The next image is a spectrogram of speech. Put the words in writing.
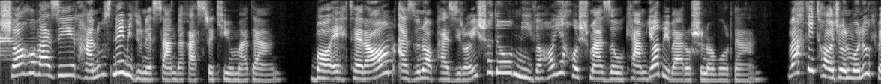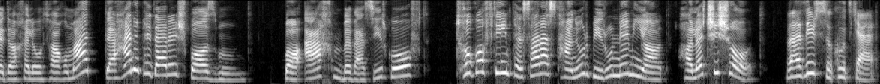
شاه و وزیر هنوز نمی‌دونستن به قصر کی اومدن با احترام از اونا پذیرایی شده و میوه های خوشمزه و کمیابی براشون آوردن. وقتی تاج الملوک به داخل اتاق اومد دهن پدرش باز موند. با اخم به وزیر گفت تو گفتی این پسر از تنور بیرون نمیاد حالا چی شد؟ وزیر سکوت کرد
